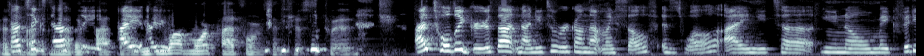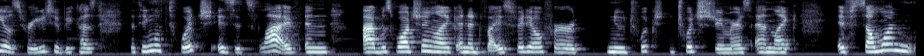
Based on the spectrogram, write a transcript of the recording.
as That's another- exactly- platform. I- you, I- you want more platforms than just Twitch. I totally agree with that, and I need to work on that myself as well. I need to, you know, make videos for YouTube because the thing with Twitch is it's live, and I was watching like an advice video for new Twitch Twitch streamers, and like if someone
